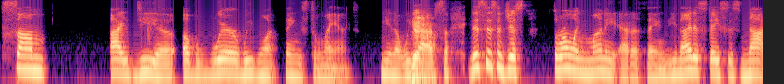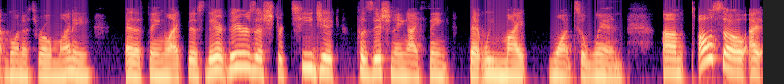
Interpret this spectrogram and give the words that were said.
some idea of where we want things to land. You know, we yeah. have some, this isn't just throwing money at a thing. The United States is not going to throw money at a thing like this. There, there's a strategic positioning, I think, that we might want to win. Um, also, I,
